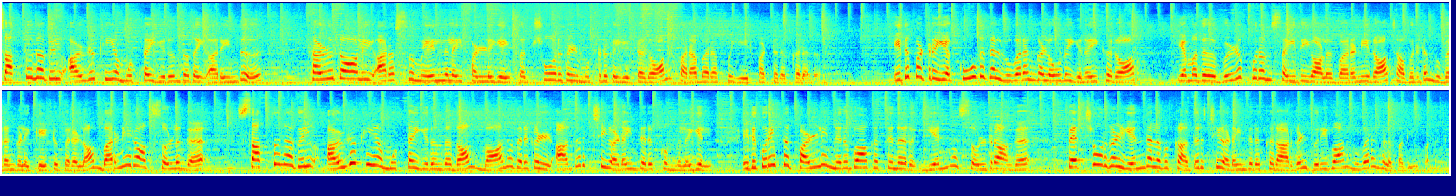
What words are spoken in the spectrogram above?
சத்துணவில் அழுகிய முட்டை இருந்ததை அறிந்து தழுதாளி அரசு மேல்நிலைப் பள்ளியை பெற்றோர்கள் முற்றுகையிட்டதால் பரபரப்பு ஏற்பட்டிருக்கிறது. இது பற்றிய கூடுதல் விவரங்களோடு இணைகிறார் எமது விழுப்புரம் செய்தியாளர் பரணிராஜ் அவரிடம் விவரங்களை கேட்டு பெறலாம் பரணிராஜ் சொல்லுங்க. சத்துணவில் அழுகிய முட்டை இருந்ததால் மாணவர்கள் அதிர்ச்சி அடைந்திருக்கும் நிலையில் இது குறித்து பள்ளி நிர்வாகத்தினர் என்ன சொல்றாங்க? பெற்றோர்கள் எந்த அளவுக்கு அதிர்ச்சி அடைந்திருக்கிறார்கள்? விரிவான விவரங்களை பதிவு பண்ணுங்க.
